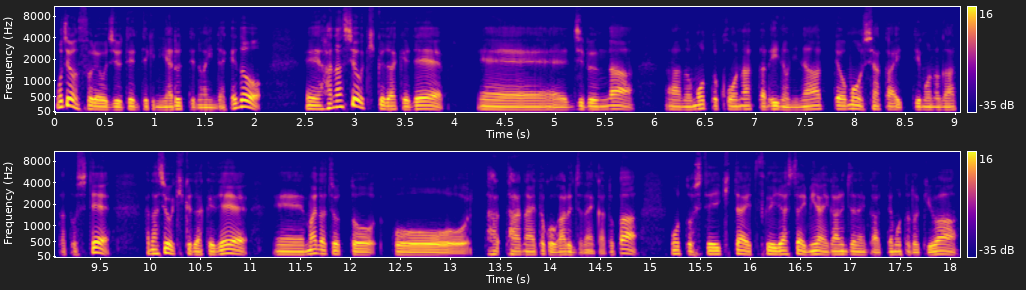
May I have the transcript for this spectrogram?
もちろんそれを重点的にやるっていうのはいいんだけど、えー、話を聞くだけで、えー、自分が、あの、もっとこうなったらいいのになって思う社会っていうものがあったとして、話を聞くだけで、えー、まだちょっと、こう、足らないとこがあるんじゃないかとか、もっとしていきたい、作り出したい未来があるんじゃないかって思った時は、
